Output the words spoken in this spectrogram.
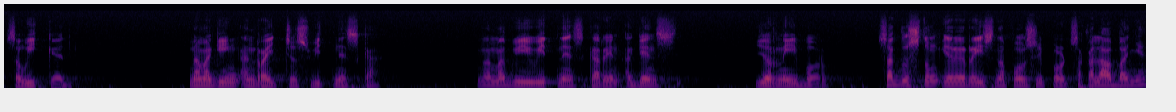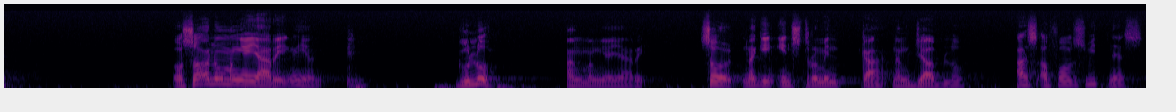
sa wicked na maging unrighteous witness ka na magwi-witness ka rin against your neighbor sa gustong i-raise na false report sa kalaban niya. O so anong mangyayari ngayon? Gulo ang mangyayari. So naging instrument ka ng Diablo as a false witness.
